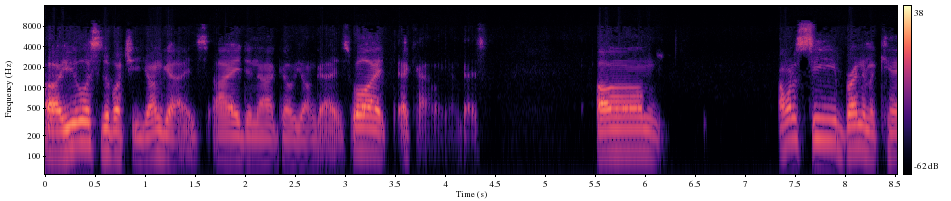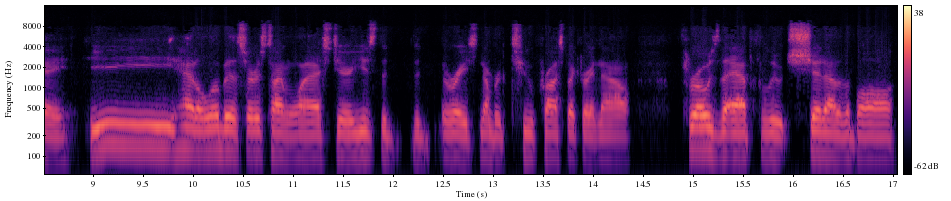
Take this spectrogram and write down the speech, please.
Uh, you listed a bunch of young guys. I did not go young guys. Well, I, I kind of went young guys. Um, I want to see Brendan McKay. He had a little bit of service time last year. He's the, the, the Rays number two prospect right now. Throws the absolute shit out of the ball.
